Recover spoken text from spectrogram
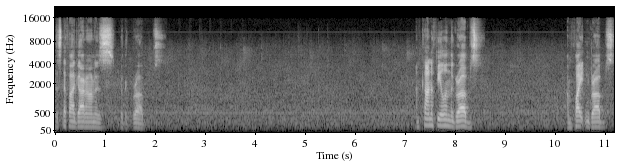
The stuff I got on is for the grubs. I'm kind of feeling the grubs. I'm fighting grubs.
